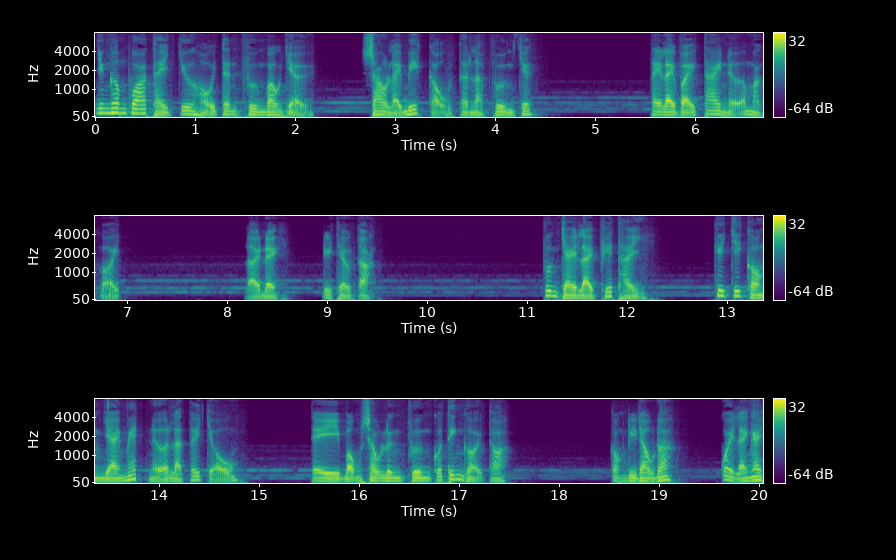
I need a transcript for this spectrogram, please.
Nhưng hôm qua thầy chưa hỏi tên Phương bao giờ. Sao lại biết cậu tên là Phương chứ? Thầy lại vẫy tay nữa mà gọi Lại đây, đi theo ta. Phương chạy lại phía thầy. Khi chỉ còn vài mét nữa là tới chỗ, thì bỗng sau lưng Phương có tiếng gọi to. Con đi đâu đó? Quay lại ngay.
